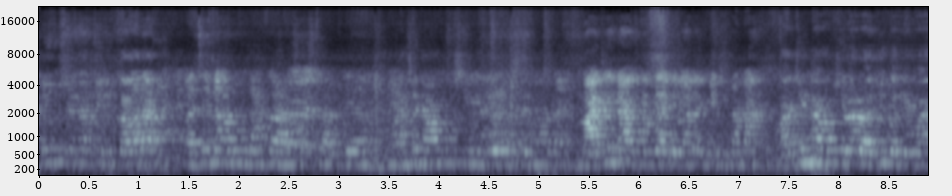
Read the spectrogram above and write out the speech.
वैशाली उषणा चिलकावर आहे. माझे नाव भूमिका आशिष ठाकरे आहे. माझे नाव माझे देवानंद मेश्राम आहे माझे नाव अक्षरा राजू गलेवार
